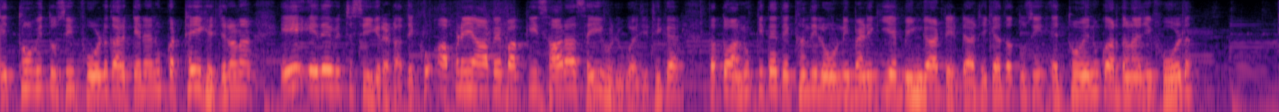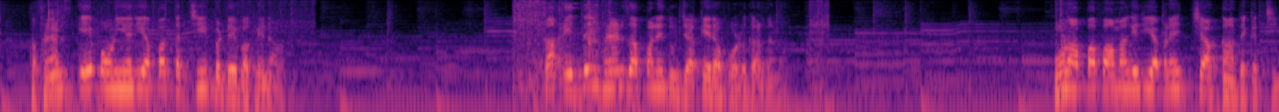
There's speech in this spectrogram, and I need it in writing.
ਇੱਥੋਂ ਵੀ ਤੁਸੀਂ ਫੋਲਡ ਕਰਕੇ ਨਾ ਇਹਨੂੰ ਇਕੱਠੇ ਹੀ ਖਿੱਚ ਲੈਣਾ। ਇਹ ਇਹਦੇ ਵਿੱਚ ਸੀਕ੍ਰੇਟ ਆ। ਦੇਖੋ, ਆਪਣੇ ਆਪ ਇਹ ਬਾਕੀ ਸਾਰਾ ਸਹੀ ਹੋ ਜਾਊਗਾ ਜੀ, ਠੀਕ ਹੈ? ਤਾਂ ਤੁਹਾਨੂੰ ਕਿਤੇ ਦੇਖਣ ਦੀ ਲੋੜ ਨਹੀਂ ਪੈਣੀ ਕਿ ਇਹ ਬਿੰਗਾ ਟੇਡਾ ਠੀਕ ਹੈ? ਤਾਂ ਤੁਸੀਂ ਇੱਥੋਂ ਇਹਨੂੰ ਕਰ ਦੇਣਾ ਜੀ ਫੋਲਡ ਤਾਂ ਫਰੈਂਡਸ ਇਹ ਪਾਉਣੀ ਹੈ ਜੀ ਆਪਾਂ ਕੱਚੀ ਵੱਡੇ ਬਖੇ ਨਾਲ। ਤਾਂ ਇਦਾਂ ਹੀ ਫਰੈਂਡਸ ਆਪਾਂ ਨੇ ਦੂਜਾ ਘੇਰਾ ਫੋਲਡ ਕਰ ਦੇਣਾ। ਹੁਣ ਆਪਾਂ ਪਾਵਾਂਗੇ ਜੀ ਆਪਣੇ ਚਾਕਾਂ ਤੇ ਕੱਚੀ।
